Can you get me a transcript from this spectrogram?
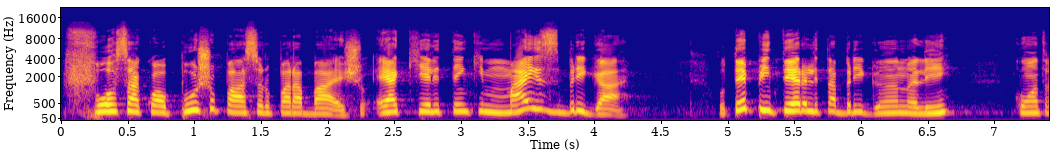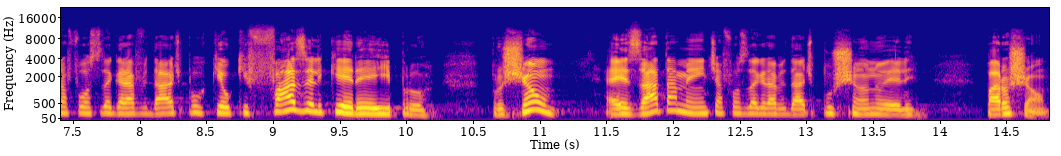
força a qual puxa o pássaro para baixo, é a que ele tem que mais brigar. O tempo inteiro ele está brigando ali contra a força da gravidade, porque o que faz ele querer ir para o chão é exatamente a força da gravidade puxando ele para o chão.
